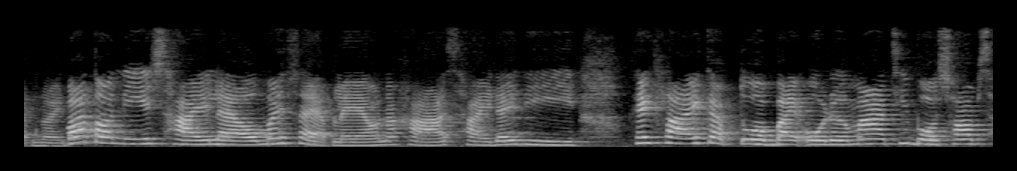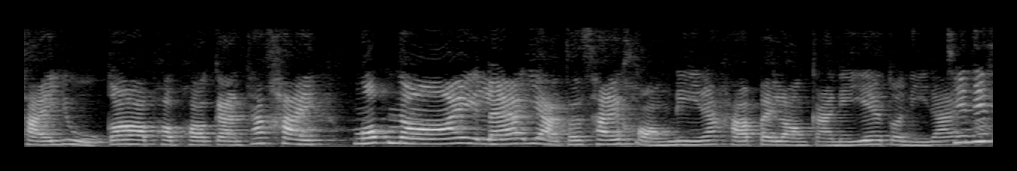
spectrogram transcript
บหน่อย ว่าตอนนี้ใช้แล้วไม่แสบแล้วนะคะ ใช้ได้ดี คล้ายๆกับตัว Bioderma ที่โบชอบใช้อยู่ก็พอๆกันถ้าใครงบน้อยและอยากจะใช้ของดีนะคะ ไปลองการนิเย่ตัวนี้ได้ ชิ้นที่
